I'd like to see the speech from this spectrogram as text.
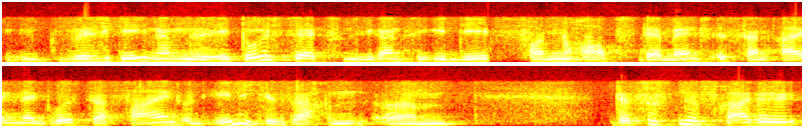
wie sie gegeneinander sich durchsetzen, die ganze Idee von Hobbes, der Mensch ist sein eigener größter Feind und ähnliche Sachen, ähm, das ist eine Frage,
